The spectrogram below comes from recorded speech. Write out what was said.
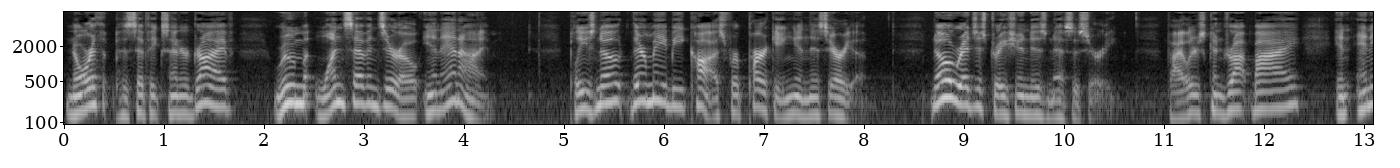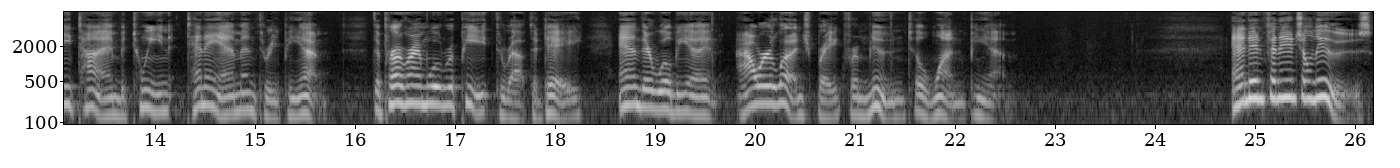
North Pacific Center Drive, room 170 in Anaheim. Please note there may be costs for parking in this area. No registration is necessary. Filers can drop by in any time between 10 a.m. and 3 p.m. The program will repeat throughout the day, and there will be an hour lunch break from noon till 1 p.m. And in financial news,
